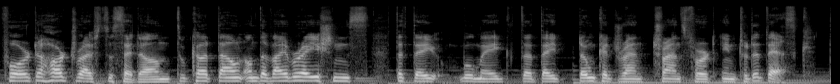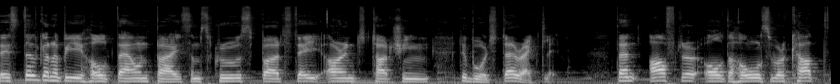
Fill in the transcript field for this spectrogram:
for the hard drives to set on to cut down on the vibrations that they will make that they don't get transferred into the desk. They're still gonna be held down by some screws but they aren't touching the board directly. Then after all the holes were cut,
